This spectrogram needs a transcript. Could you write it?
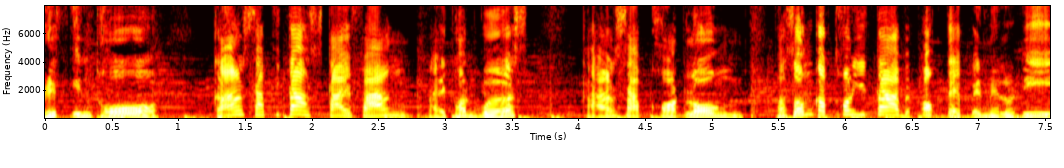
ริฟอินโทรการสับกีตาร์สไตล์ฟังในท่อนเวิร์สการสับคอร์ดลง ผสมกับท่อนกีตาร์แบบออกเตปเป็นเมโลดี้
